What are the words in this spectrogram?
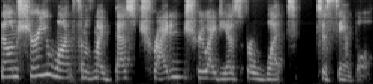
Now, I'm sure you want some of my best tried and true ideas for what to sample.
